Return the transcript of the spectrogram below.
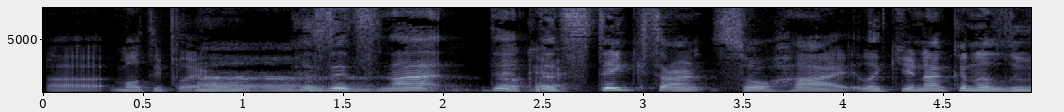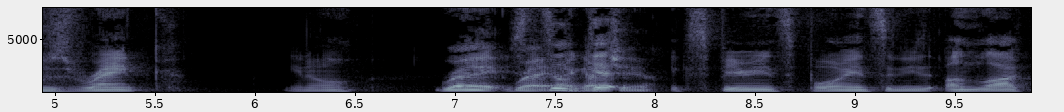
uh, multiplayer because it's not the, okay. the stakes aren't so high. Like you're not gonna lose rank, you know. Right, You right. still I got get you. experience points and you unlock.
